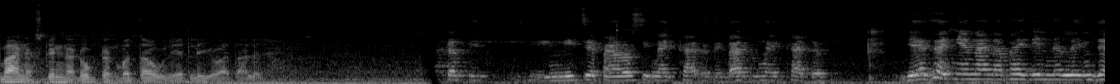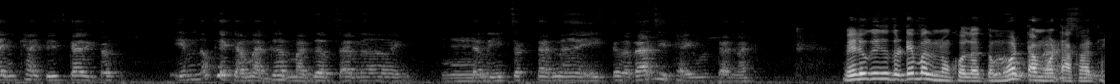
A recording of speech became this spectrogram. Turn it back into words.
બાને સ્કિનના ડોક્ટરને બતાવવું છે એટલે એ વાત હાલે છે. નીચે પાડોશીમાં એક ખાટ હતી બાજુમાં એક ખાટ હતી. જે જાય ત્યાં નાના ભાઈ બેનને લઈને જાય ને ખાય પિચકારી તો એમ ન કે કે અમારા ઘરમાં ગરતા નહીં તમે ચકતા નહીં તો રાજી થાય ઉલટા ના. વેલું કીધું તો ટેબલ નો ખોલત તો મોટા મોટા ખાતા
